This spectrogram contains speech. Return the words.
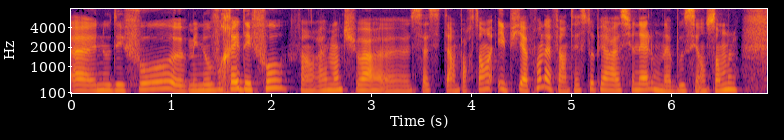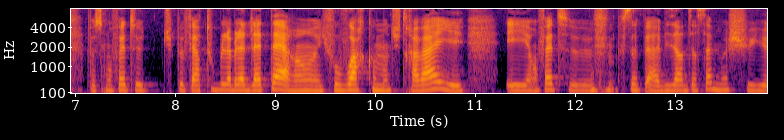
nos défauts, mais nos vrais défauts. Enfin vraiment tu vois, ça c'était important. Et puis après on a fait un test opérationnel, on a bossé ensemble parce qu'en fait tu peux faire tout blabla de la terre. Hein. Il faut voir comment tu travailles et, en fait ça paraît bizarre de dire ça, moi je suis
